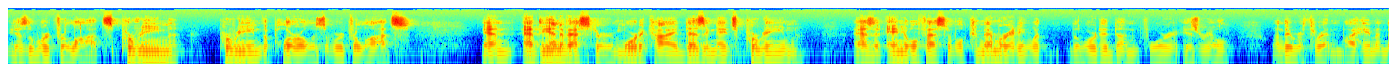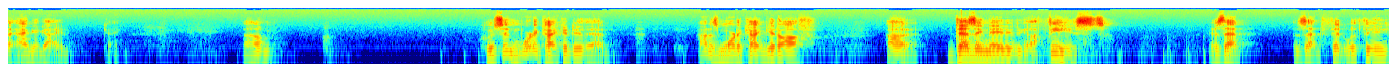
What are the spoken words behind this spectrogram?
is the word for lots. Purim, Purim, the plural, is the word for lots. And at the end of Esther, Mordecai designates Purim as an annual festival commemorating what the Lord had done for Israel when they were threatened by Haman the Agagite. Okay. Um, who said Mordecai could do that? How does Mordecai get off uh, designating a feast? Is that, does that fit with the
